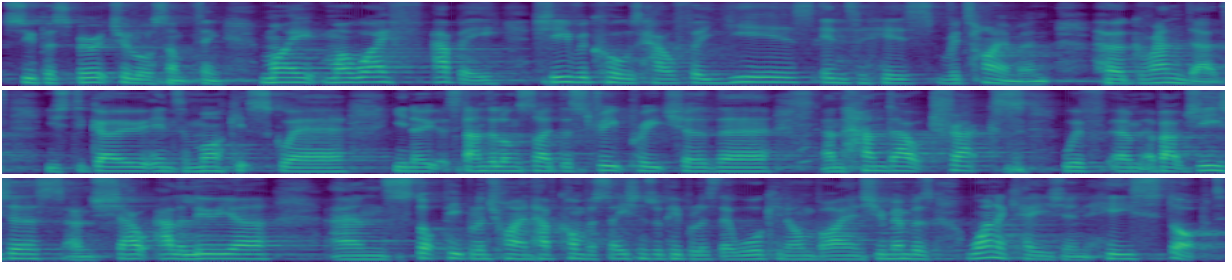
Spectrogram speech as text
super spiritual or something. My, my wife, Abby, she recalls how for years into his retirement, her granddad used to go into Market Square, you know, stand alongside the street preacher there and hand out tracts with, um, about Jesus and shout hallelujah and stop people and try and have conversations with people as they're walking on by. And she remembers one occasion he stopped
